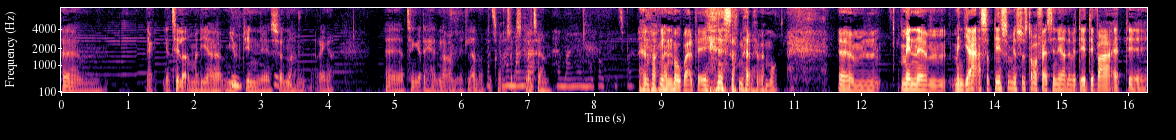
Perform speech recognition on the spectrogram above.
Øhm, jeg, jeg tillader mig lige at mute mm. din øh, søn, når han ringer. Øh, jeg tænker, det handler om et eller andet. Jeg Det tror, kan han så skrive til ham. han mangler en mobile page, tror jeg. Han mangler en mobile pay, sådan er det med mor. Øhm, men, øhm, men ja, altså det, som jeg synes, der var fascinerende ved det, det var, at, øh,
